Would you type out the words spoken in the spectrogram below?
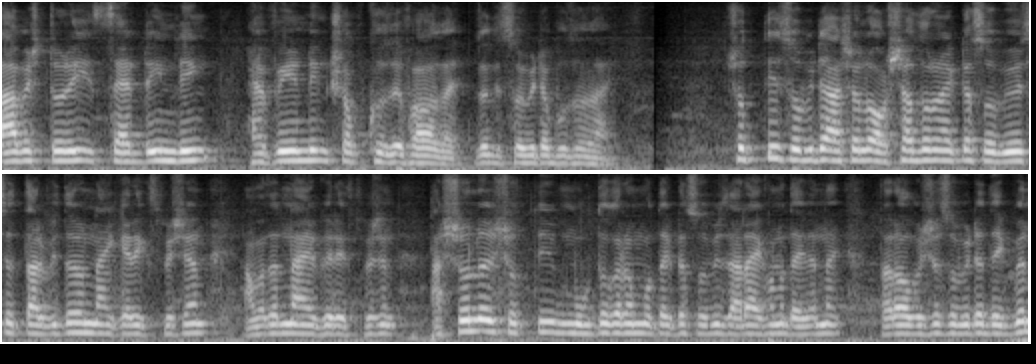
Love story sad ending happy ending সব খুঁজে পাওয়া যায় যদি ছবিটা বোঝা যায়। সত্যি ছবিটা আসলে অসাধারণ একটা ছবি হয়েছে। তার ভিতরে নায়িকার এক্সপ্রেশন আমাদের নায়কের এক্সপ্রেশন আসলে সত্যি মুগ্ধ করার মতো একটা ছবি যারা এখনও দেখেন নাই তারা অবশ্যই ছবিটা দেখবেন।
